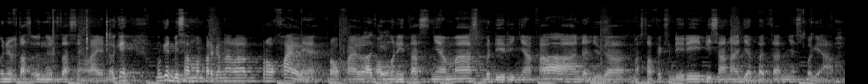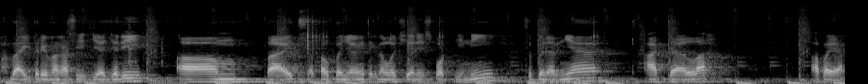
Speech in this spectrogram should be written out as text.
universitas-universitas yang lain. Oke, mungkin bisa memperkenalkan profil ya, profil Oke. komunitasnya Mas, berdirinya kapan dan juga Mas Taufik sendiri di sana jabatannya sebagai apa? Baik, terima kasih. Ya, jadi um, Bytes atau Banyuwangi Technology and Sport ini sebenarnya adalah apa ya?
